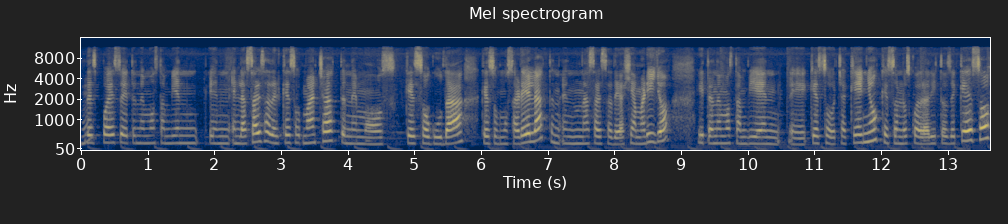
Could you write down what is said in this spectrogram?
Después eh, tenemos también en, la salsa del queso macha, tenemos queso gouda, queso mozzarella, en una salsa de ají amarillo. Y tenemos también eh, queso chaqueño, que son los cuadraditos de queso,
